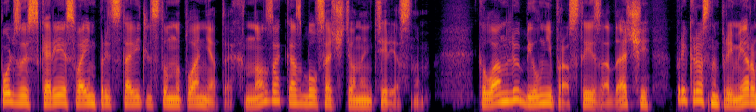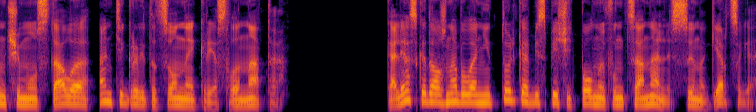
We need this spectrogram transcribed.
пользуясь скорее своим представительством на планетах, но заказ был сочтен интересным. Клан любил непростые задачи, прекрасным примером чему стало антигравитационное кресло НАТО. Коляска должна была не только обеспечить полную функциональность сыну герцога,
